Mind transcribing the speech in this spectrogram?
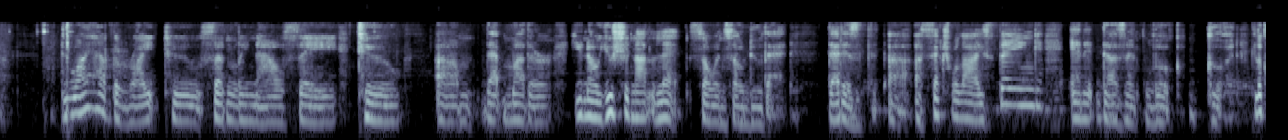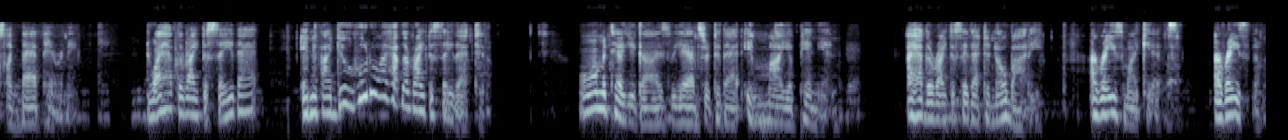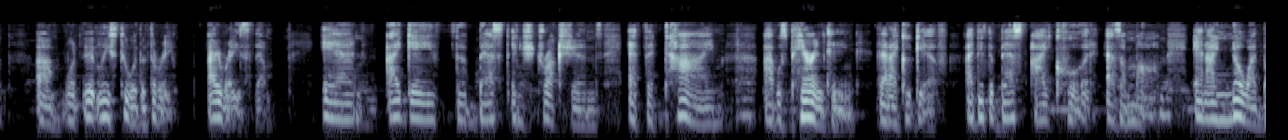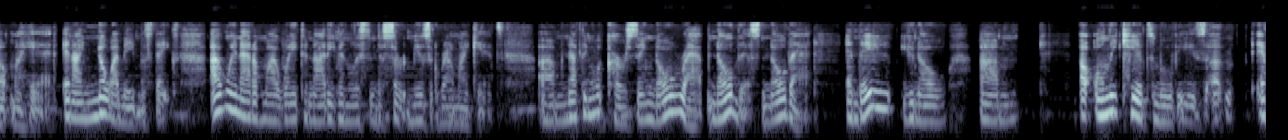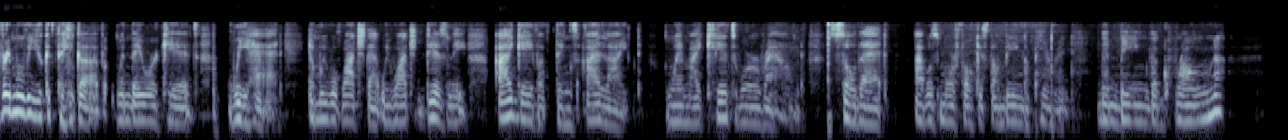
do I have the right to suddenly now say to um, that mother, you know, you should not let so and so do that? That is uh, a sexualized thing and it doesn't look good. It looks like bad parenting. Do I have the right to say that? And if I do, who do I have the right to say that to? Well, I'm going to tell you guys the answer to that, in my opinion. I have the right to say that to nobody. I raise my kids. I raised them. Um, well, at least two of the three. I raised them. And I gave the best instructions at the time I was parenting that I could give. I did the best I could as a mom. And I know I bumped my head. And I know I made mistakes. I went out of my way to not even listen to certain music around my kids. Um, nothing with cursing, no rap, no this, no that. And they, you know, um, uh, only kids movies. Uh, every movie you could think of when they were kids, we had, and we would watch that. We watched Disney. I gave up things I liked when my kids were around, so that I was more focused on being a parent than being the grown,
